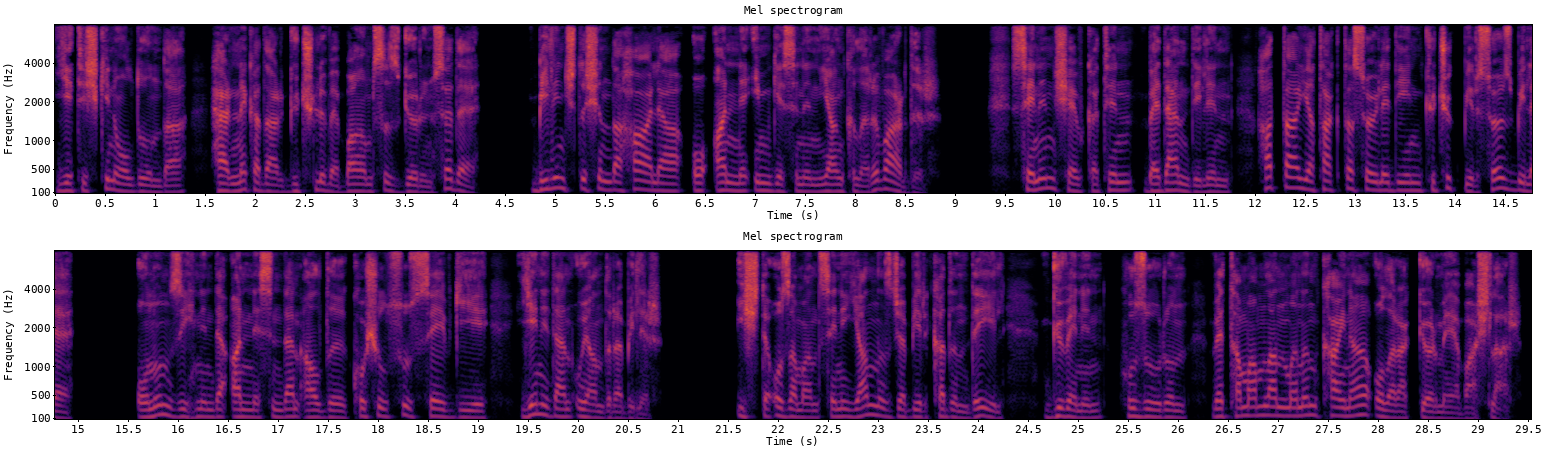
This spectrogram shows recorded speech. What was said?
Yetişkin olduğunda her ne kadar güçlü ve bağımsız görünse de, bilinç dışında hala o anne imgesinin yankıları vardır. Senin şefkatin, beden dilin, hatta yatakta söylediğin küçük bir söz bile, onun zihninde annesinden aldığı koşulsuz sevgiyi yeniden uyandırabilir. İşte o zaman seni yalnızca bir kadın değil, güvenin, huzurun ve tamamlanmanın kaynağı olarak görmeye başlar.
